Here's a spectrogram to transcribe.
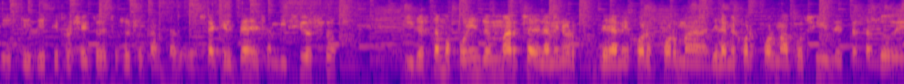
de, este, proyecto, de estos ocho captadores. O sea que el plan es ambicioso y lo estamos poniendo en marcha de la, menor, de la, mejor, forma, de la mejor forma posible, tratando de,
